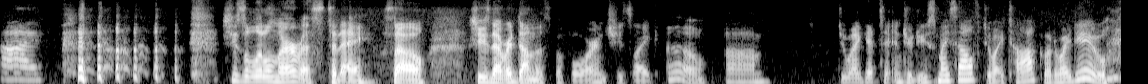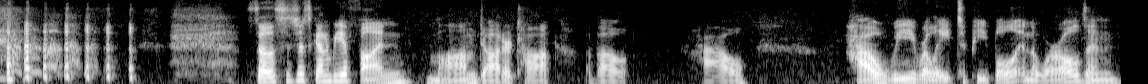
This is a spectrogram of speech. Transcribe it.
Hi. she's a little nervous today. So she's never done this before. And she's like, oh, um, do I get to introduce myself? Do I talk? What do I do? so this is just going to be a fun mom daughter talk about how how we relate to people in the world and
